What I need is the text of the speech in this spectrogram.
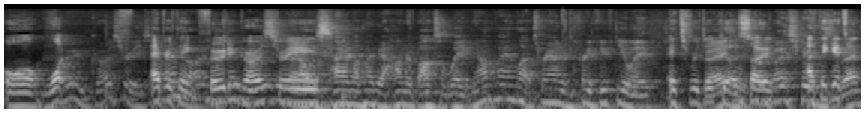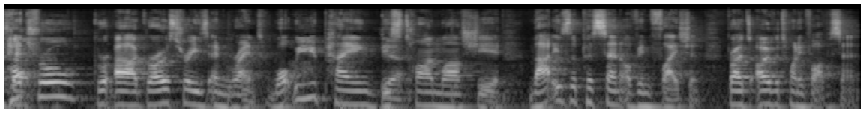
Or what? Food, groceries. Everything, I food and groceries. years ago, I was paying like maybe hundred bucks a week. Now I'm paying like 300, 350 a week. It's ridiculous. So I think it's rent petrol, gr- uh, groceries, and rent. What were you paying this Yeah. time last year? That is the percent of inflation, bro. It's over twenty five percent.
